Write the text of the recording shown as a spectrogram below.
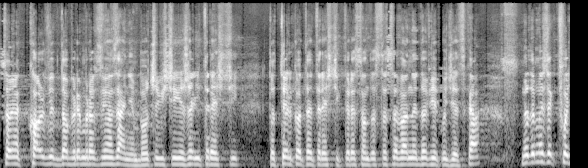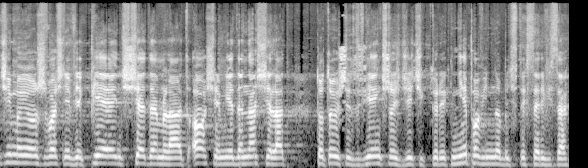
są jakkolwiek dobrym rozwiązaniem, bo oczywiście jeżeli treści to tylko te treści, które są dostosowane do wieku dziecka. Natomiast jak wchodzimy już właśnie w wiek 5, 7 lat, 8, 11 lat, to to już jest większość dzieci, których nie powinno być w tych serwisach.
